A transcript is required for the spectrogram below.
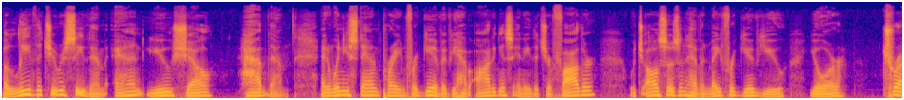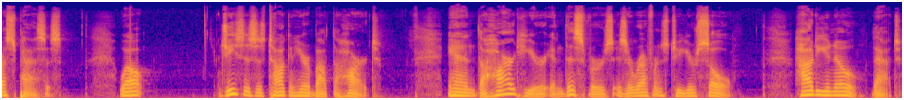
believe that you receive them, and you shall have them. And when you stand praying, forgive if you have aught against any, that your Father, which also is in heaven, may forgive you your trespasses. Well, Jesus is talking here about the heart. And the heart here in this verse is a reference to your soul. How do you know that?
